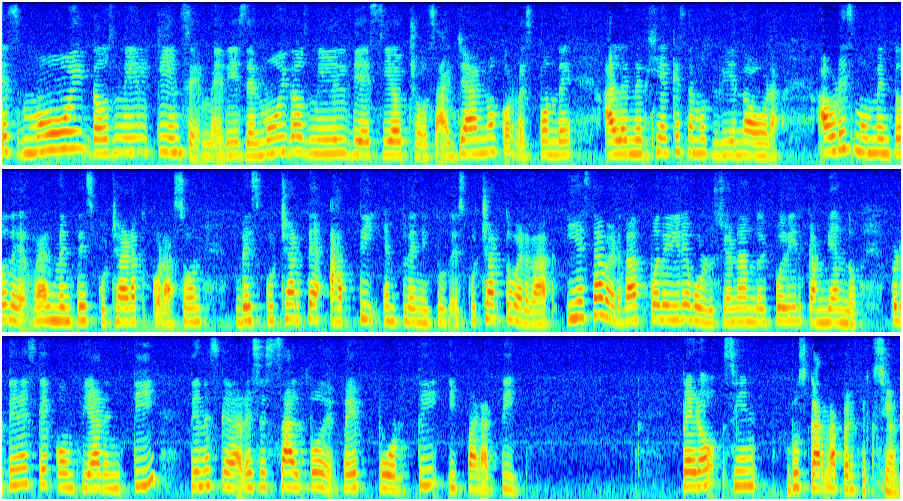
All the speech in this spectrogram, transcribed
es muy 2015, me dicen, muy 2018, o sea, ya no corresponde a la energía que estamos viviendo ahora. Ahora es momento de realmente escuchar a tu corazón, de escucharte a ti en plenitud, escuchar tu verdad. Y esta verdad puede ir evolucionando y puede ir cambiando, pero tienes que confiar en ti, tienes que dar ese salto de fe por ti y para ti, pero sin buscar la perfección.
